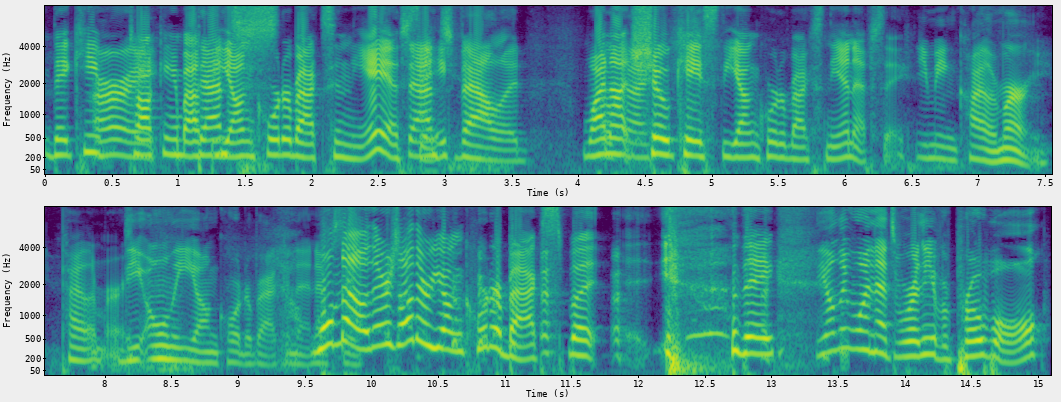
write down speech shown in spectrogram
they keep right, talking about the young quarterbacks in the AFC. That's valid. Why not showcase the young quarterbacks in the NFC? You mean Kyler Murray, Kyler Murray. the only young quarterback in the NFC. well, no, there's other young quarterbacks, but they The only one that's worthy of a Pro Bowl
